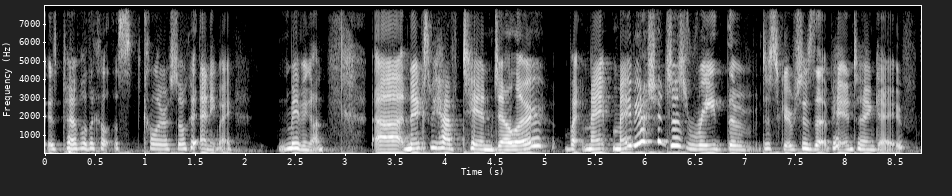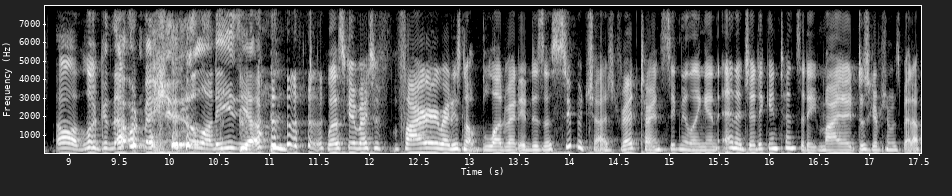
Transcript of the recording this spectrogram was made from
is purple the color of stalk? Anyway, moving on. Uh, next we have Tangelo. But may- maybe I should just read the descriptions that Pantone gave. Oh, look, that would make it a lot easier. Let's go back to fiery red is not blood red. It is a supercharged red tone signaling an energetic intensity. My description was better.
